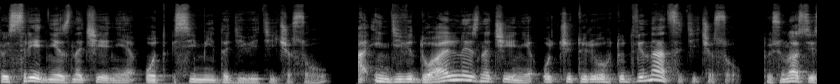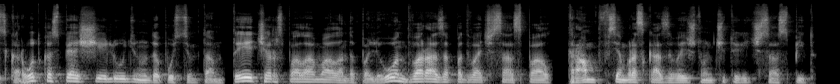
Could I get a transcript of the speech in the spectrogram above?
То есть среднее значение от 7 до 9 часов, а индивидуальное значение от 4 до 12 часов. То есть у нас есть коротко спящие люди, ну, допустим, там Тэтчер спала мало, Наполеон два раза по два часа спал, Трамп всем рассказывает, что он четыре часа спит.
